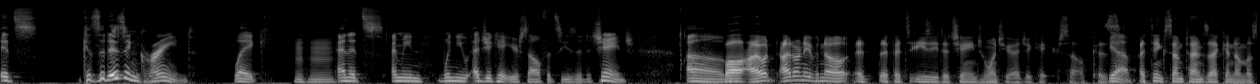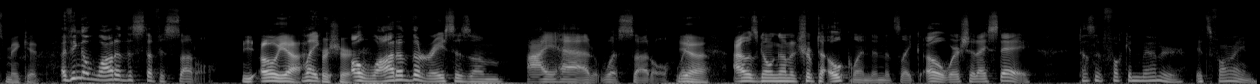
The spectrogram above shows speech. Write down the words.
it's because it is ingrained like mm-hmm. and it's i mean when you educate yourself it's easy to change um Well, I would. I don't even know it, if it's easy to change once you educate yourself, because Yeah. I think sometimes that can almost make it. i think a lot of the stuff is subtle y- Oh yeah, like for sure. a lot of the racism I had was subtle. Like, Yeah. I was going on a trip to Oakland and it's like, oh, where should I stay? Doesn't fucking matter. It's fine.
